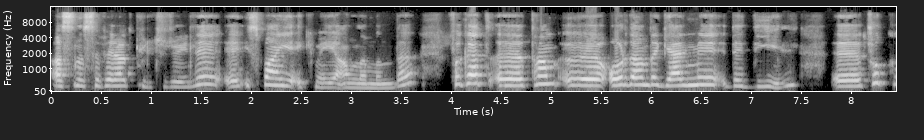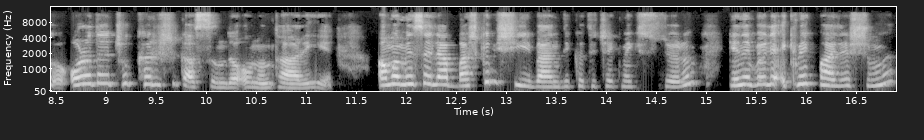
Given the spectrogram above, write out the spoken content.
aslında seferat kültürüyle e, İspanya ekmeği anlamında. Fakat e, tam e, oradan da gelme de değil. E, çok orada çok karışık aslında onun tarihi. Ama mesela başka bir şeyi ben dikkati çekmek istiyorum. Gene böyle ekmek paylaşımı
